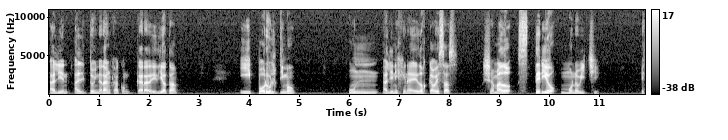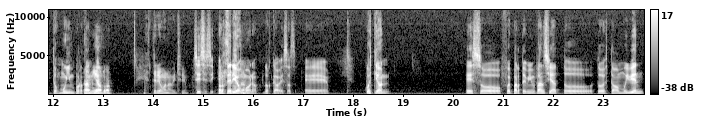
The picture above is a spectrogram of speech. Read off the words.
alien alto y naranja con cara de idiota, y por último, un alienígena de dos cabezas llamado Stereo Monovici. Esto es muy importante. Ah, mierda. Stereo Monovici. Sí, sí, sí. Perfecto. Stereo mono, dos cabezas. Eh, cuestión. Eso fue parte de mi infancia, todo, todo estaba muy bien.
